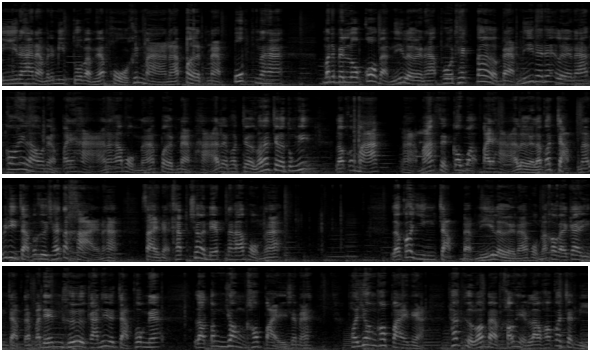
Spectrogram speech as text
นี้นะฮะเนี่ยมันจะมีตัวแบบเนี้ยโผล่ขึ้นมานะ เปิดแมปปุ๊บนะฮะมันจะเป็นโลโก้แบบนี้เลยนะฮะ protector แบบนี้ได้เลยนะ ก็ให้เราเนี่ยไปหานะครับผมนะ เปิดแมปหาเลยพอเจอแล้วถ้าเจอตรงนี้เราก็มาร์กอ่ามาร์กเสร็จก็ว่าไปหาเลยแล้วก็จับนะ วิธีจับก็คือใช้ตะข่ายนะฮะ ใส่เนี่ย capture net นะครับผมนะฮะแล้วก็ยิงจับแบบนี้เลยนะผมนะเข้าไปใกล้ยิงจับแต่ประเด็นคือการที่จะจับพวกเนี้ยเราต้องย่องเข้าไปใช่ไหม พอย่องเข้าไปเนี่ยถ้าเกิดว่าแบบเขาเห็นเราเขาก็จะหนี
